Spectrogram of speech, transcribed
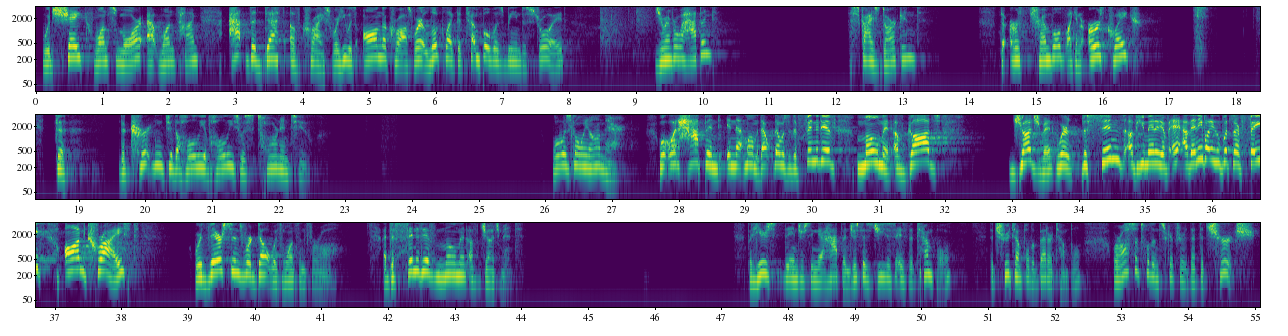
would shake once more at one time at the death of Christ, where he was on the cross, where it looked like the temple was being destroyed. Do you remember what happened? The skies darkened, the earth trembled like an earthquake. The, the curtain to the Holy of Holies was torn in two. What was going on there? What, what happened in that moment? That, that was a definitive moment of God's judgment where the sins of humanity, of, of anybody who puts their faith on Christ, where their sins were dealt with once and for all. A definitive moment of judgment. But here's the interesting that happened. Just as Jesus is the temple, the true temple, the better temple, we're also told in Scripture that the church,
